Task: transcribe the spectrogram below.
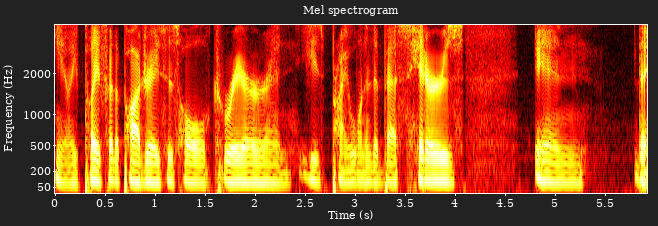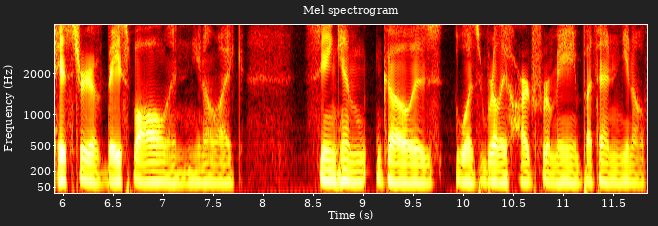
you know he played for the padres his whole career and he's probably one of the best hitters in the history of baseball and you know like seeing him go is was really hard for me but then you know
